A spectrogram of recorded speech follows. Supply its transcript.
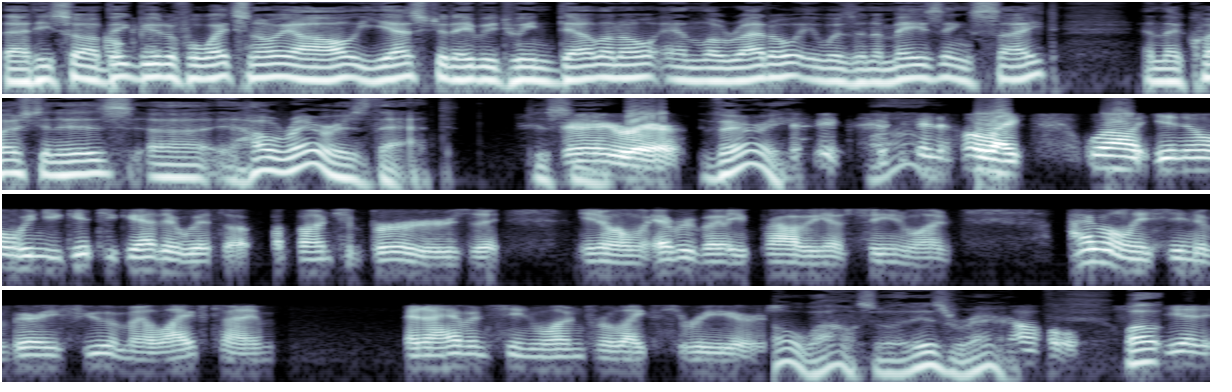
that he saw a big, okay. beautiful white snowy owl yesterday between Delano and Loretto. It was an amazing sight. And the question is, uh, how rare is that? Very rare. Very. Wow. you know, like, well, you know, when you get together with a, a bunch of birders, uh, you know, everybody probably has seen one. I've only seen a very few in my lifetime, and I haven't seen one for like three years. Oh wow! So it is rare. Oh, well, yeah,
